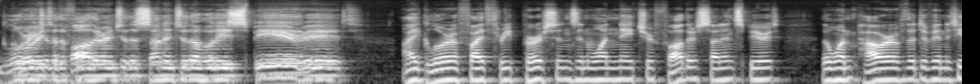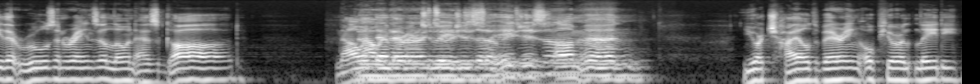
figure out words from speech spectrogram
Glory to the Father, and to the Son, and to the Holy Spirit. I glorify three persons in one nature, Father, Son, and Spirit, the one power of the divinity that rules and reigns alone as God. Now, now and ever, and to ages of ages. Amen. Your childbearing, O pure Lady,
